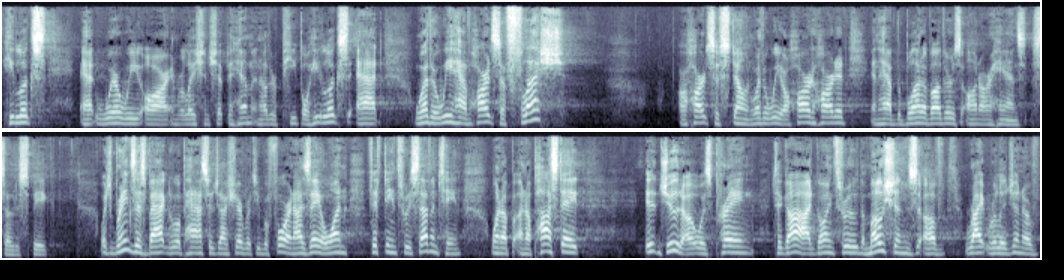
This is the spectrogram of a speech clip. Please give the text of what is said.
He looks at where we are in relationship to Him and other people. He looks at whether we have hearts of flesh or hearts of stone, whether we are hard hearted and have the blood of others on our hands, so to speak. Which brings us back to a passage I shared with you before in Isaiah 1 15 through 17, when an apostate uh, Judah was praying to God, going through the motions of right religion, of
